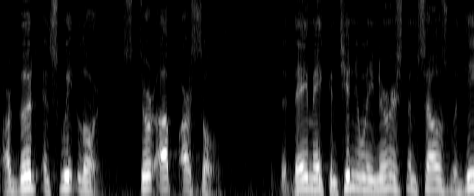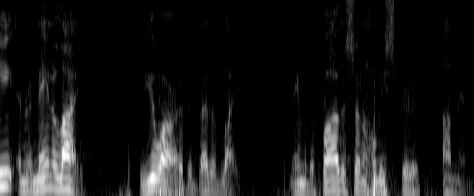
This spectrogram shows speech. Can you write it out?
Our good and sweet Lord, stir up our souls, that they may continually nourish themselves with thee and remain alive, for you are the bread of life. name of the Father, Son, and Holy Spirit. Amen.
